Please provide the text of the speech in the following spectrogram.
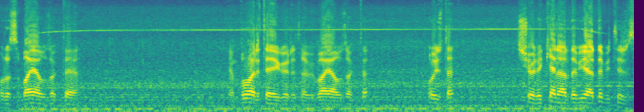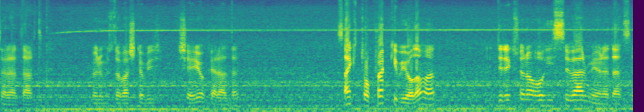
orası bayağı uzakta ya. Yani bu haritaya göre tabii bayağı uzakta. O yüzden şöyle kenarda bir yerde bitiririz herhalde artık. Önümüzde başka bir şey yok herhalde. Sanki toprak gibi yol ama direksiyona o hissi vermiyor nedense.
